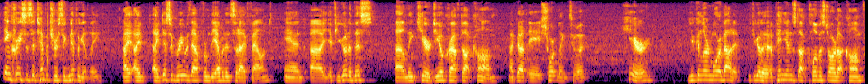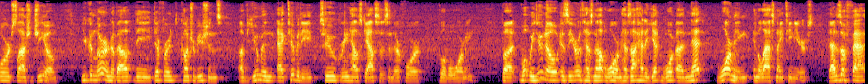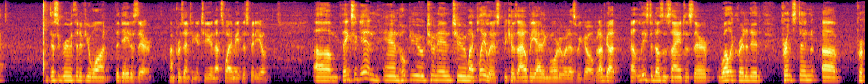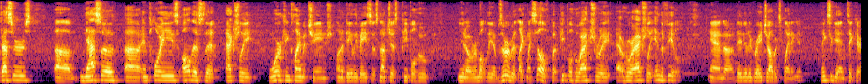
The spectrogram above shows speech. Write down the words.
increases the temperature significantly. I, I, I disagree with that from the evidence that I've found. And uh, if you go to this uh, link here, geocraft.com, I've got a short link to it. Here, you can learn more about it. If you go to opinions.clovisstar.com forward slash geo, you can learn about the different contributions of human activity to greenhouse gases and therefore global warming. But what we do know is the Earth has not warmed, has not had a yet war, a net warming in the last 19 years. That is a fact. Disagree with it if you want. The data's there. I'm presenting it to you, and that's why I made this video. Um, thanks again, and hope you tune in to my playlist because I'll be adding more to it as we go. But I've got at least a dozen scientists there, well accredited, Princeton, uh, professors, um, NASA uh, employees, all this that actually work in climate change on a daily basis, not just people who, you know, remotely observe it like myself, but people who actually who are actually in the field, and uh, they did a great job explaining it. Thanks again. Take care.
